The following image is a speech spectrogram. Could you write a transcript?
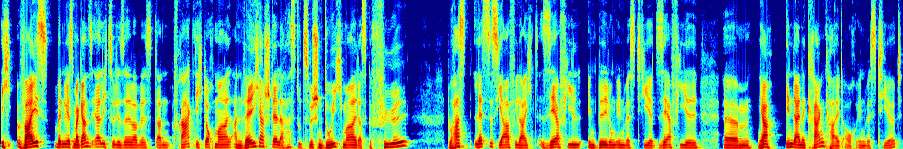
ich weiß, wenn du jetzt mal ganz ehrlich zu dir selber bist, dann frag dich doch mal, an welcher Stelle hast du zwischendurch mal das Gefühl, Du hast letztes Jahr vielleicht sehr viel in Bildung investiert, sehr viel, ähm, ja, in deine Krankheit auch investiert.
